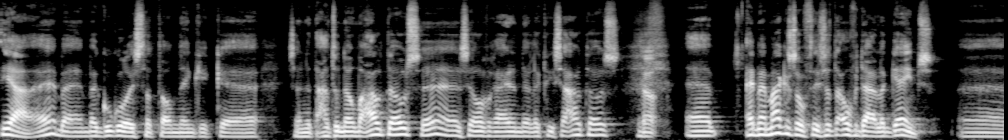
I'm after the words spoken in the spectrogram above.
Ja, hè, bij, bij Google is dat dan denk ik, eh, zijn het autonome auto's, hè, zelfrijdende elektrische auto's. Ja. Eh, en bij Microsoft is dat overduidelijk games. Eh,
